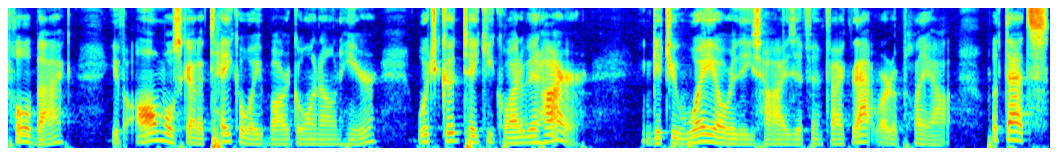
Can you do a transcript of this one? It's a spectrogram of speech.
pull back. You've almost got a takeaway bar going on here, which could take you quite a bit higher and get you way over these highs if in fact that were to play out. But that's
